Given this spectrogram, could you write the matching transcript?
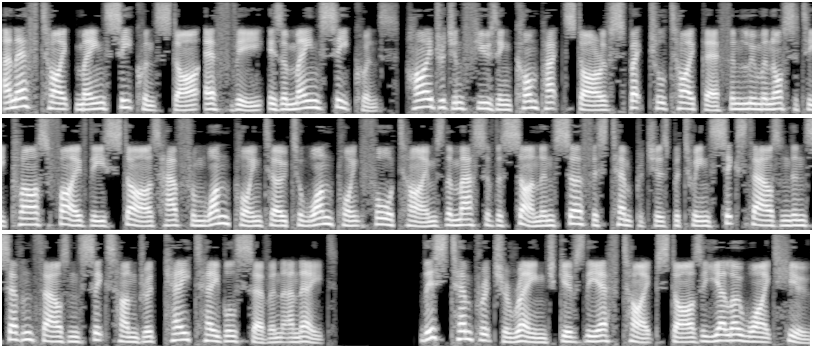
An F-type main sequence star FV is a main sequence, hydrogen-fusing compact star of spectral type F and luminosity class 5 These stars have from 1.0 to 1.4 times the mass of the Sun and surface temperatures between 6000 and 7600 K Table 7 and 8. This temperature range gives the F-type stars a yellow-white hue.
